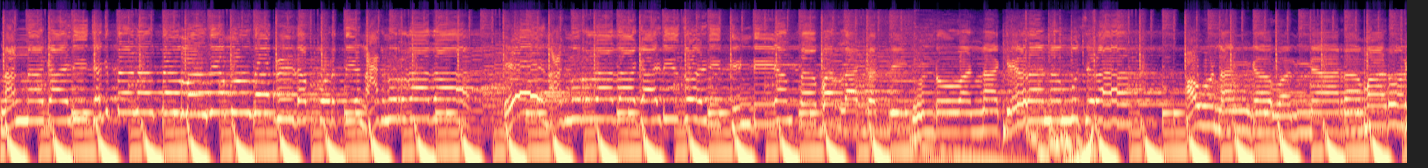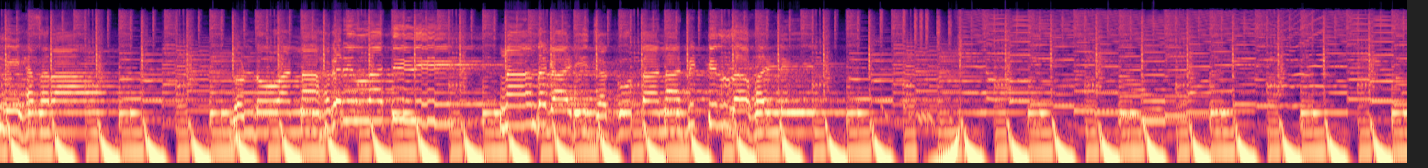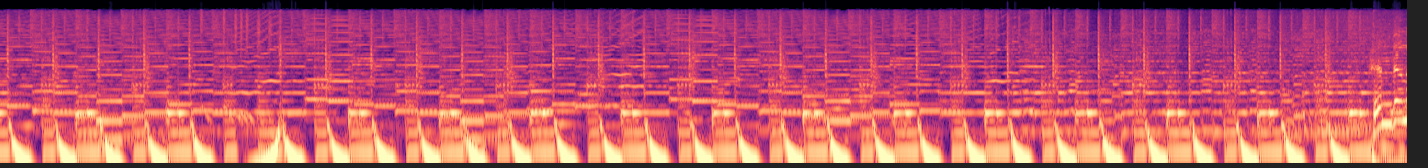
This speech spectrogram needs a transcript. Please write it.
ನನ್ನ ಗಾಡಿ ಜಗತ್ತನಂತ ಮಂದಿ ಮುಂದ ಬಿಲ್ಡಪ್ ಕೊಡ್ತಿ. ನಾಗ್ನೂರದಾದ ಏ ನಾಗ್ನೂರದಾದ ಗಾಡಿ ಜೋಡಿ ತಿಂಡಿ ಅಂತ ಬರ್ಲಾಕತ್ತಿ. ಗುಂಡು ಅಣ್ಣ ಕೇಳ ನಮ್ಮ ಮುಜರ ಅವು ನಂಗ ಒಮ್ಮ್ಯಾರ ಮಾಡೋ ನೀ ಹೆಸರ. ಗುಂಡು ಅಣ್ಣ ಹಗರಿಲ್ಲ ತಿಳಿ, ನಾಂದ ಗಾಡಿ ಜಗ್ಗುತ್ತಾನ ಬಿಟ್ಟಿಲ್ಲ ಹಳ್ಳಿ.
